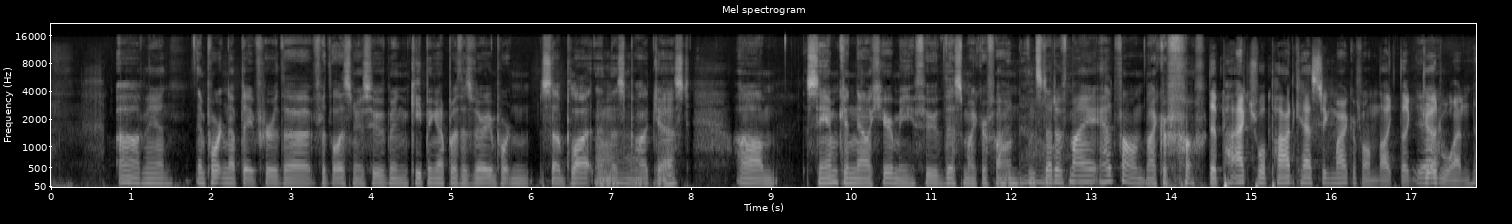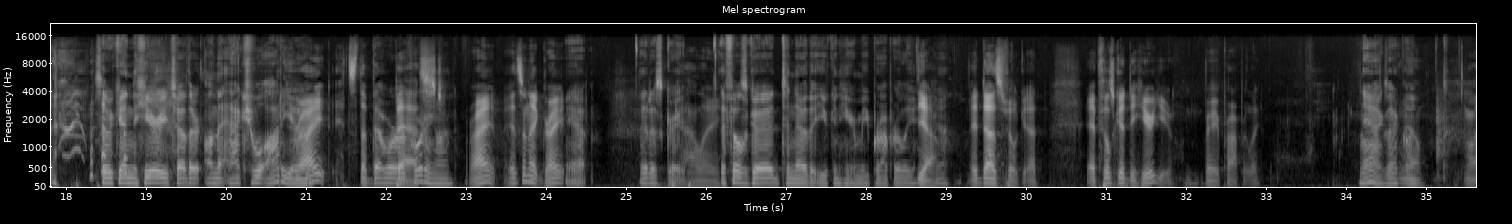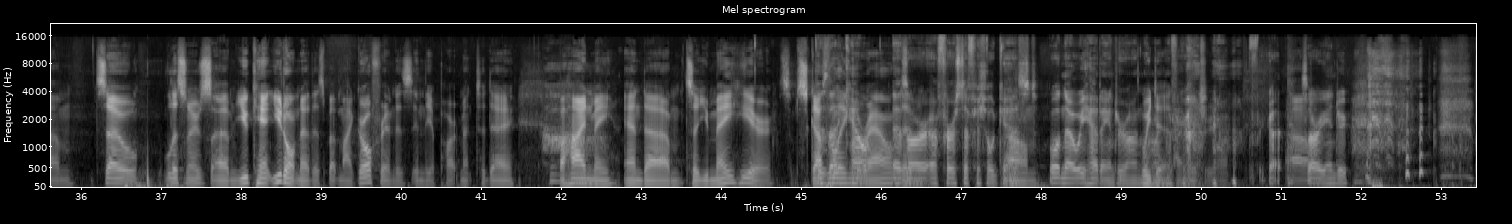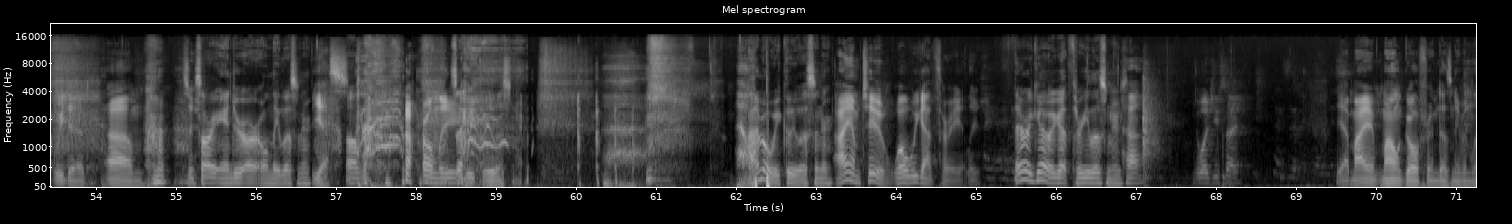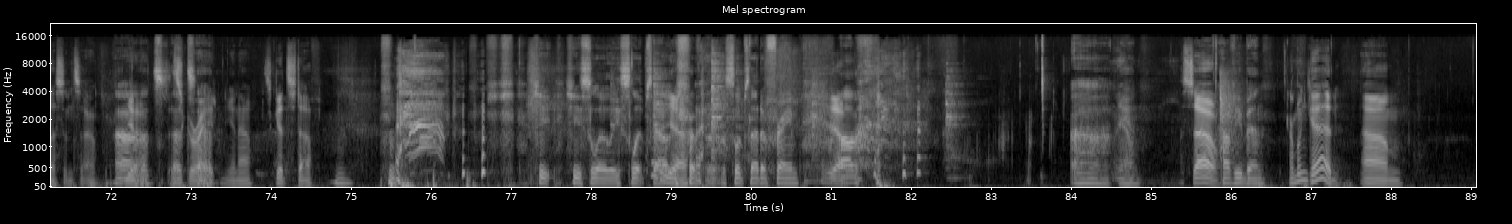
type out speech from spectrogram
oh man, important update for the for the listeners who have been keeping up with this very important subplot in this Oh, yeah. podcast. Um, Sam can now hear me through this microphone instead of my headphone microphone, The po- actual podcasting microphone, like the Yeah. good one, so we can hear each other on the actual audio right? It's the that we're best, recording on. right? Isn't it great? Yeah, it is great. Golly. It feels good to know that you can hear me properly. Yeah. It does feel good. It feels good to hear you very properly. Yeah, exactly. Yeah. Um, so, listeners, um, you can't, you don't know this, but my girlfriend is in the apartment today, behind me, and um, so you may hear some scuffling around. as and- our uh, first official guest? um, well, no, we had Andrew on. we did. I forgot. Andrew, forgot. Um, Sorry, Andrew. we did. Um, so- Sorry, Andrew, our only listener. yes, Um, our only so- weekly listener. I'm a weekly listener. I am too. Well, we got three at least. There we go. We got three listeners. Huh? What'd you say? Yeah, my my own girlfriend doesn't even listen, so Oh, you know, that's- it's that's great. sad. You know, it's good stuff. She she slowly slips out. Yeah. From, slips out of frame. Yeah. Um, oh yeah. So how have you been? I've been good. Um,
